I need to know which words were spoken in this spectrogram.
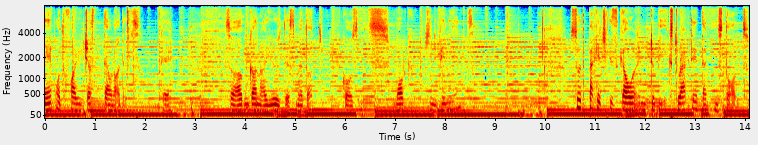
name of the file you just downloaded. Okay so I'm gonna use this method because it's more convenient so the package is going to be extracted and installed.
